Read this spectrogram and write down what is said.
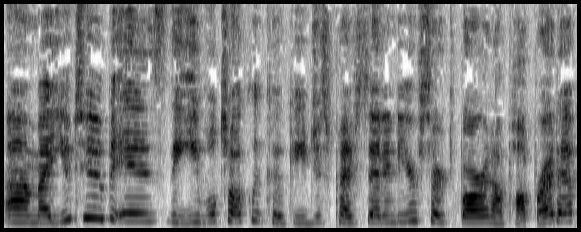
Um, my YouTube is the Evil Chocolate Cookie. Just punch that into your search bar and I'll pop right up.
